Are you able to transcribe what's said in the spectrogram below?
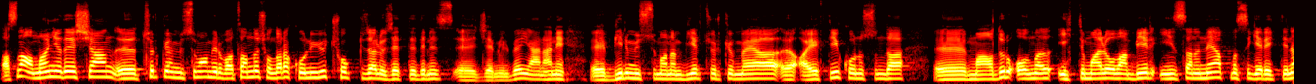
Aslında Almanya'da yaşayan e, Türk ve Müslüman bir vatandaş olarak konuyu çok güzel özetlediniz e, Cemil Bey. Yani hani e, bir Müslümanın, bir Türk'ün veya e, IFD konusunda e, mağdur olma ihtimali olan bir insanın ne yapması gerektiğini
